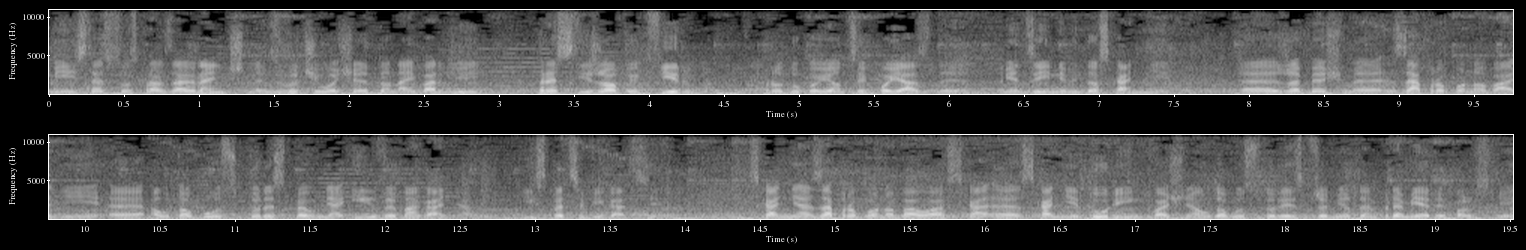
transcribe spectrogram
Ministerstwo Spraw Zagranicznych zwróciło się do najbardziej prestiżowych firm produkujących pojazdy, między innymi do Scanii, e, żebyśmy zaproponowali e, autobus, który spełnia ich wymagania, ich specyfikacje. Scania zaproponowała Scanie e, Touring, właśnie autobus, który jest przedmiotem premiery polskiej,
